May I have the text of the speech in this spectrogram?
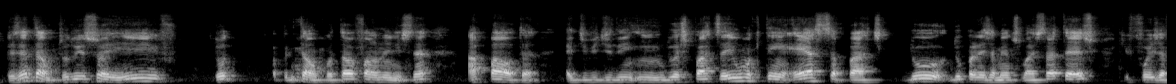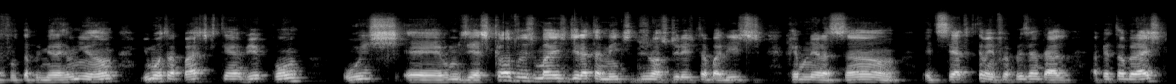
apresentamos. Tudo isso aí. Então, como eu estava falando no início, né? A pauta é dividida em, em duas partes aí. Uma que tem essa parte do, do planejamento mais estratégico, que foi já fruto da primeira reunião, e uma outra parte que tem a ver com os, é, vamos dizer, as cláusulas mais diretamente dos nossos direitos trabalhistas, remuneração, etc., que também foi apresentado à Petrobras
